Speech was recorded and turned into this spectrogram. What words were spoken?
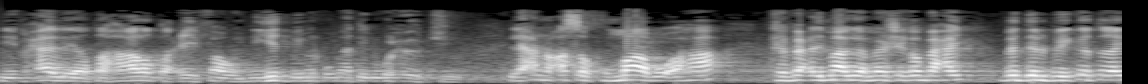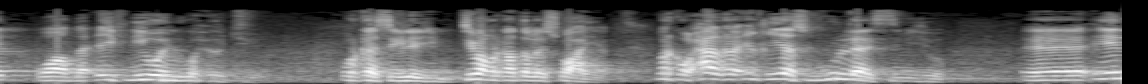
iyo maxaa leeyahay tahaaro daciifa wey niyad bay marka maanta lagu xoojiyo. Leanna asalku maabuu ahaa kabacdi maagaa meesha ka baxay bedel bay ka tahay waa daciif niyo waa in lagu xoojiyo warkaasay leeyihiin tiba marka hadda la isku haya marka waxaa la rabaa in qiyaas lagu laasimiyo in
